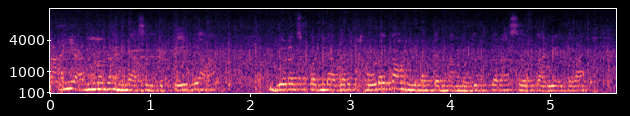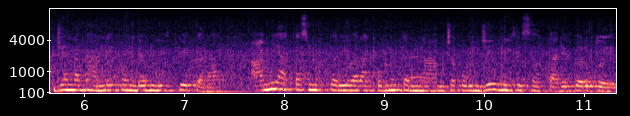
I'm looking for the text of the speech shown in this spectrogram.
काही अन्नधान्य असेल तर ते द्या. गरज पडल्यावर थोडं का होईना त्यांना मदत करा सहकार्य करा ज्यांना भांडे कोंडे होईल ते करा. आम्ही आकस्मिक परिवाराकडून त्यांना आमच्याकडून जे होईल ते सहकार्य करतो आहे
